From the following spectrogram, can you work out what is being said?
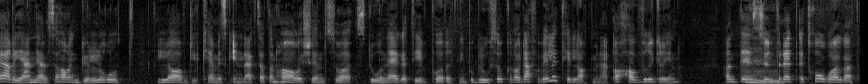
der i gjengjeld så har en gulrot lav glykemisk indeks. At den har ikke en så stor negativ påvirkning på blodsukkeret. Og derfor vil jeg tillate meg den. Og havregryn. Det er sunt. For det, jeg tror òg at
